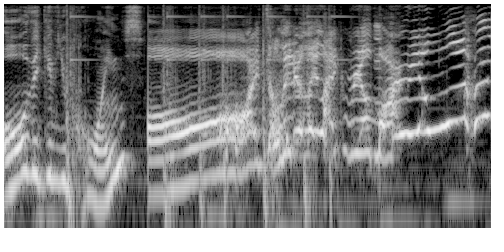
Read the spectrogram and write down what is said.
Oh, they give you coins? Oh, it's literally like real Mario. What?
